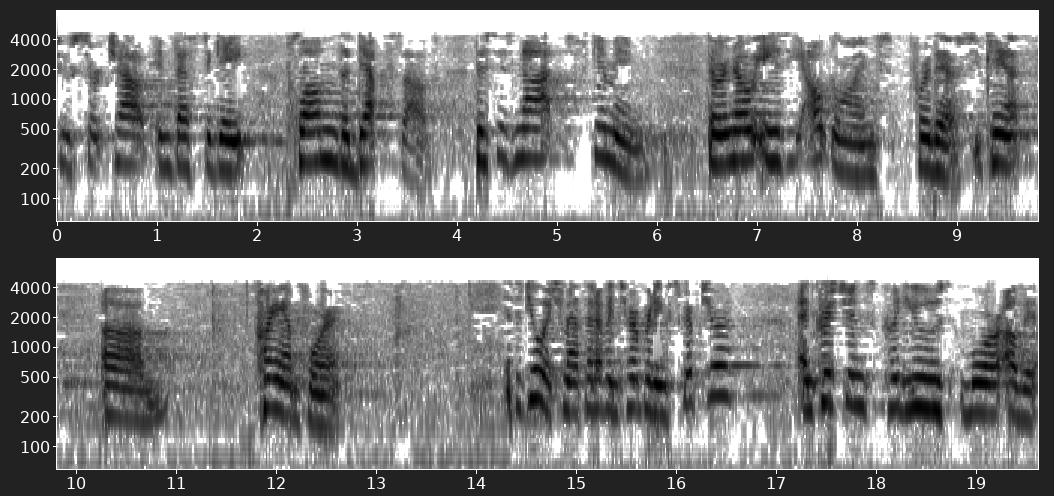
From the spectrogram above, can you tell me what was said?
to search out, investigate, plumb the depths of. This is not skimming. There are no easy outlines for this. You can't um, cram for it. It's a Jewish method of interpreting Scripture, and Christians could use more of it.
